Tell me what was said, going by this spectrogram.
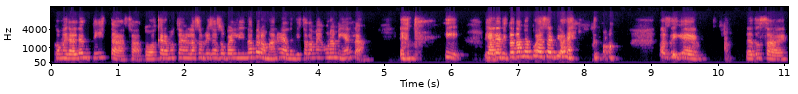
como ir al dentista. O sea, todos queremos tener la sonrisa súper linda, pero man, el dentista también es una mierda. Este, y, y el dentista también puede ser violento. Así que, ya tú sabes.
